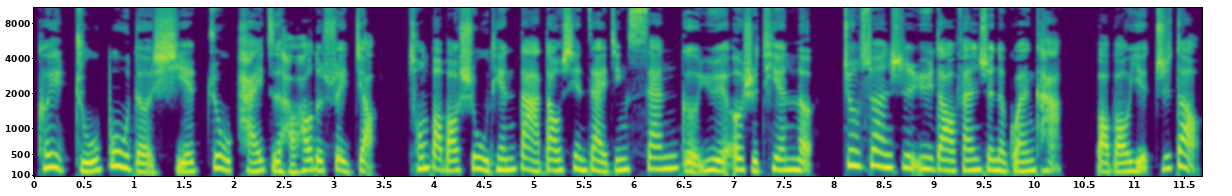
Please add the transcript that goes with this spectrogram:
可以逐步的协助孩子好好的睡觉。从宝宝十五天大到现在已经三个月二十天了，就算是遇到翻身的关卡，宝宝也知道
